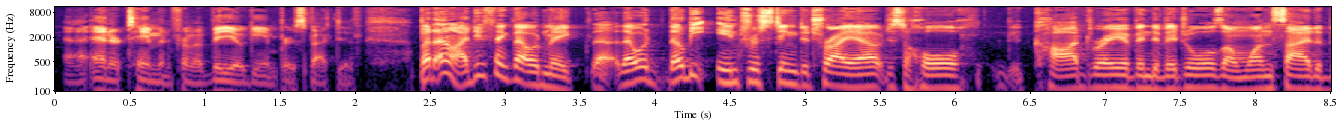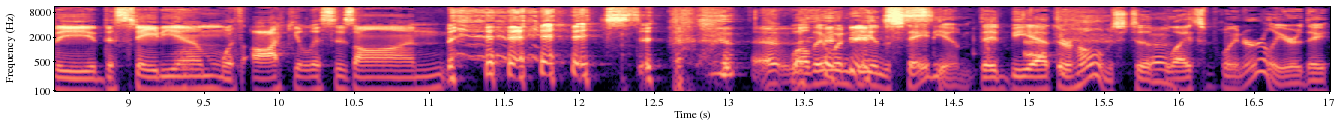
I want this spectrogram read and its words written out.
uh, Uh, entertainment from a video game perspective, but no, I do think that would make that, that would that would be interesting to try out. Just a whole cadre of individuals on one side of the the stadium with Oculuses on. Well, they wouldn't be in the stadium; they'd be at their homes. To uh. Blythe's point earlier, they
